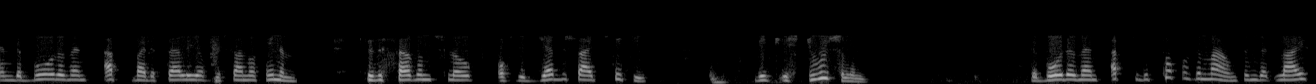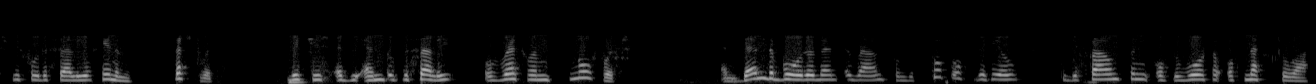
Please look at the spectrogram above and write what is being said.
and the border went up by the valley of the son of Hinnom to the southern slope of the Jebusite city, which is Jerusalem. The border went up to the top of the mountain that lies before the valley of Hinnom, westward, which is at the end of the valley of Rephaim northward. And then the border went around from the top of the hill to the fountain of the water of Nephtoah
